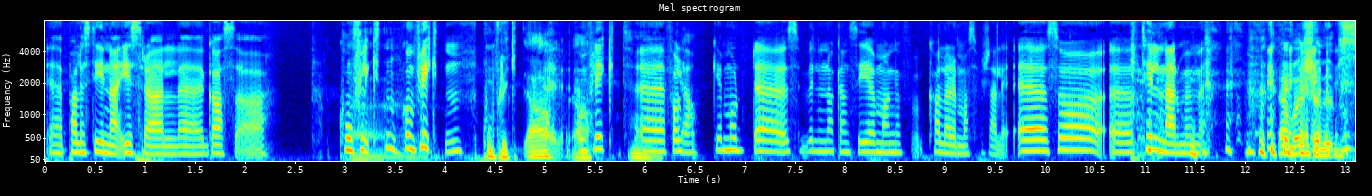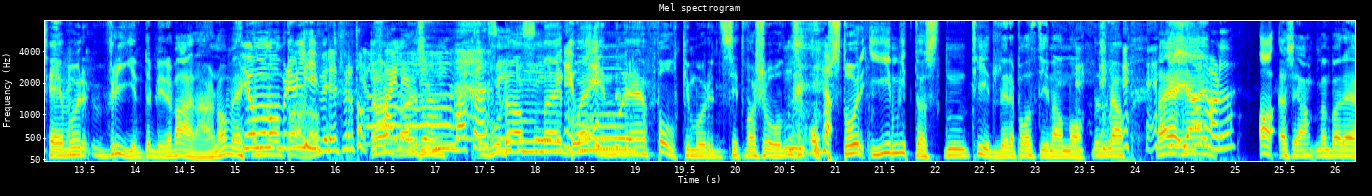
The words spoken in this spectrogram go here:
eh, Palestina-Israel-Gaza-konflikten. Konflikten. Konflikt. Ja. ja. Konflikt. Eh, folkemord, eh, vil noen si, og mange kaller det masse forskjellig. Eh, så eh, tilnærme meg Jeg bare skjønner, Se hvor vrient det blir å være her nå. Jo, men man blir jo livredd for å takke Ja, feil hele tiden. Hva kan jeg si, ikke Hvordan si? eh, går jeg inn i det folkemordsituasjonen som oppstår i Midtøsten, tidligere Palestina nå? Liksom, ja. Nei, jeg, jeg har du det. ah, altså, ja, men bare,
